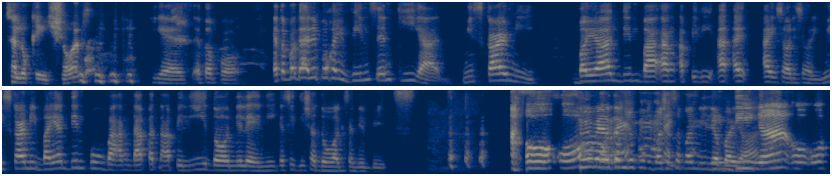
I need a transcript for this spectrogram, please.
sa location. Yes, ito po. Ito pa galing po kay Vincent Kian. Miss Carmi, bayag din ba ang apeli... ah, Ay, ay, sorry, sorry. Miss Carmi, bayag din po ba ang dapat na apelido ni Lenny kasi di siya duwag sa debates? Oo, welcome correct. niyo po ba siya sa pamilya Bayag? Hindi nga, oo.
